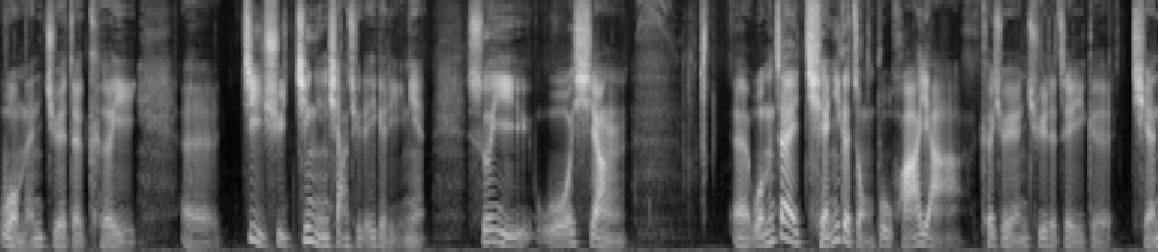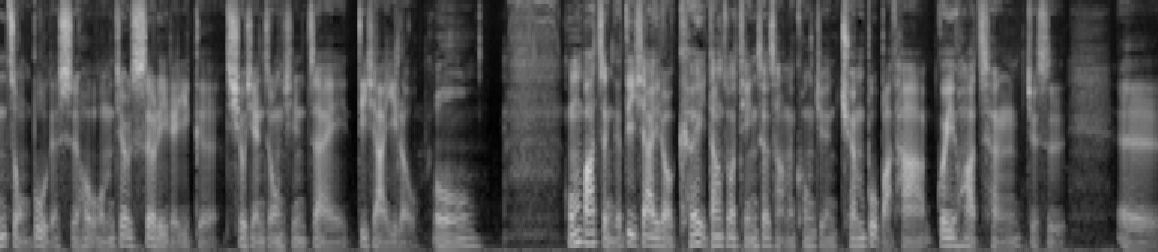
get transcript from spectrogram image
我们觉得可以呃继续经营下去的一个理念。所以我想。呃，我们在前一个总部华雅科学园区的这一个前总部的时候，我们就设立了一个休闲中心在地下一楼。哦，我们把整个地下一楼可以当做停车场的空间，全部把它规划成就是呃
